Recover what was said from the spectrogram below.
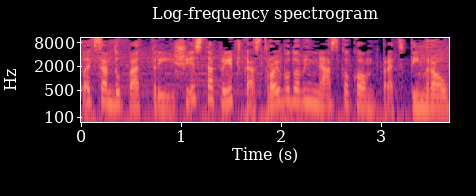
Lexandu patrí šiesta priečka s trojbodovým náskokom pred Timrou.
